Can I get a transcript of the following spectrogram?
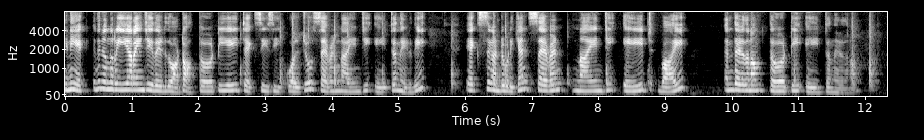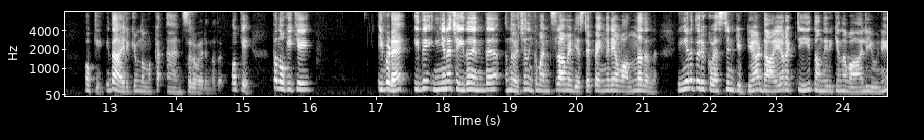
ഇനി ഇതിനൊന്ന് റീഅറേഞ്ച് ചെയ്ത് എഴുതുക കേട്ടോ. Thirty eight x is equal to seven ninety eight എന്ന് എഴുതി. എക്സ് കണ്ടുപിടിക്കാൻ സെവൻ നയന്റി എയ്റ്റ് ബൈ എന്തെഴുതണം? തേർട്ടി എയ്റ്റ് എന്ന് എഴുതണം. ഓക്കെ ഇതായിരിക്കും നമുക്ക് ആൻസർ വരുന്നത്. ഓക്കെ അപ്പം നോക്കിക്കേ ഇവിടെ ഇത് ഇങ്ങനെ ചെയ്തത് എന്ത് എന്ന് വെച്ചാൽ നിങ്ങൾക്ക് മനസ്സിലാൻ വേണ്ടിയ സ്റ്റെപ്പ് എങ്ങനെയാണ് വന്നതെന്ന്. ഇങ്ങനത്തെ ഒരു ക്വസ്റ്റ്യൻ കിട്ടിയാൽ ഡയറക്റ്റ് ഈ തന്നിരിക്കുന്ന വാല്യൂവിനെ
